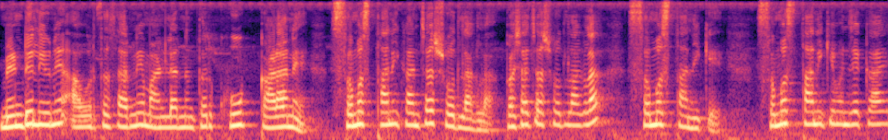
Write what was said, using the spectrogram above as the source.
मेंडेलिव्हने आवर्तसारणी मांडल्यानंतर खूप काळाने समस्थानिकांचा शोध लागला. कशाचा शोध लागला? समस्थानिके. समस्थानिके म्हणजे काय?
